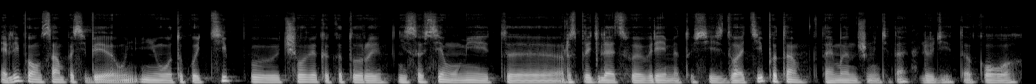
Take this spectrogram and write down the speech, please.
либо он сам по себе, у него такой тип э, человека, который не совсем умеет э, распределять свое время. То есть есть два типа там в тайм-менеджменте, да, люди такого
